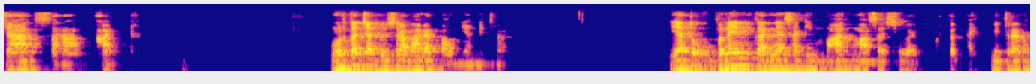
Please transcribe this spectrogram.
चार सहा आठ. मुहूर्ताच्या दुसऱ्या भागात पाहूया मित्रांनो. यात उपनयन करण्यासाठी माघ मासाशिवाय मुहूर्त नाही मित्रांनो.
